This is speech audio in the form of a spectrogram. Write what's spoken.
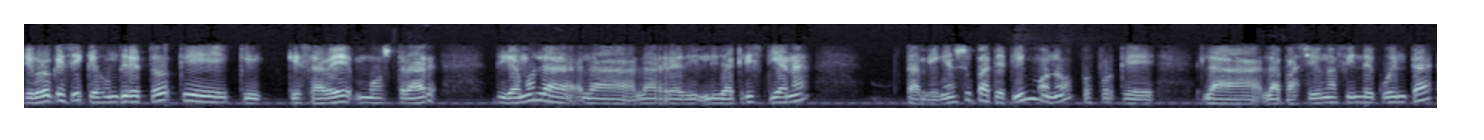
yo creo que sí, que es un director que, que, que sabe mostrar, digamos, la, la, la realidad cristiana también en su patetismo, ¿no? Pues porque la, la pasión, a fin de cuentas,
